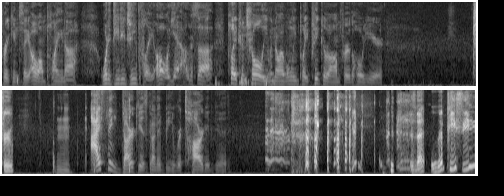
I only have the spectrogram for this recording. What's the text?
freaking say, "Oh, I'm playing uh." What did DDG play? Oh yeah, let's uh play Control, even though I've only played Pikarom for the whole year. True. Mhm. I think Dark is gonna be retarded good. Is that is that PC?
